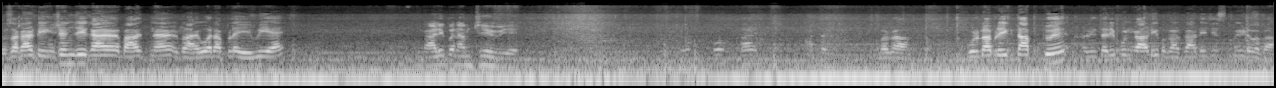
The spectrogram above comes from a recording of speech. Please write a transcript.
तसं काय टेन्शनची काय बात नाही ड्रायव्हर आपला हेवी आहे. गाडी पण आमची हेवी आहे. बघा पूर्ण ब्रेक दाबतोय आणि तरी पण गाडी बघा गाडीची स्पीड बघा.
